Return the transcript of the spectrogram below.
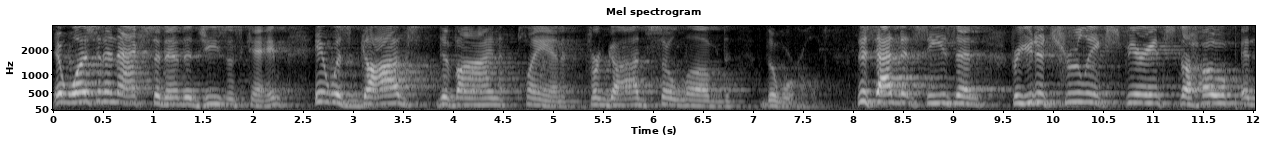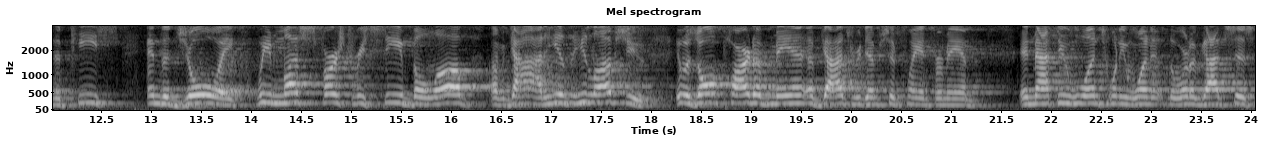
It wasn't an accident that Jesus came, it was God's divine plan, for God so loved the world. This Advent season, for you to truly experience the hope and the peace and the joy, we must first receive the love of God. He, he loves you. It was all part of man of God's redemption plan for man. In Matthew 1 21, the Word of God says,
